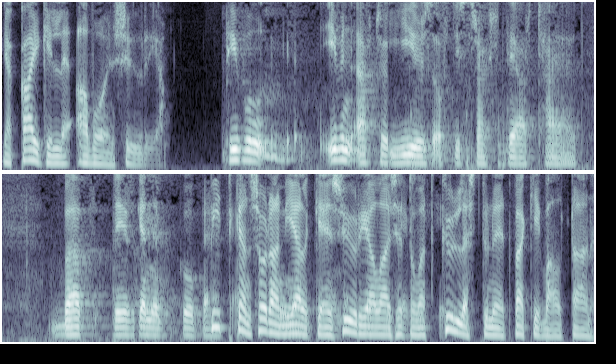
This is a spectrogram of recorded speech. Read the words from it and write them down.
ja kaikille avoin Syyria. People, even after years of destruction, they are tired. Pitkän sodan jälkeen syyrialaiset ovat kyllästyneet väkivaltaan,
